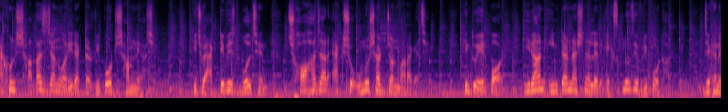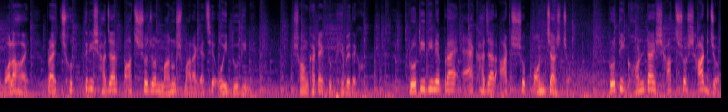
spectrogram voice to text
এখন সাতাশ জানুয়ারির একটা রিপোর্ট সামনে আসে। কিছু অ্যাক্টিভিস্ট বলছেন ছ জন মারা গেছে। কিন্তু এরপর ইরান ইন্টারন্যাশনালের এক্সক্লুসিভ রিপোর্ট হয়, যেখানে বলা হয় প্রায় ছত্রিশ হাজার পাঁচশো জন মানুষ মারা গেছে ওই দুদিনে। সংখ্যাটা একটু ভেবে দেখুন। প্রতিদিনে প্রায় এক হাজার আটশো পঞ্চাশ জন, প্রতি ঘন্টায় সাতশো ষাট জন,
